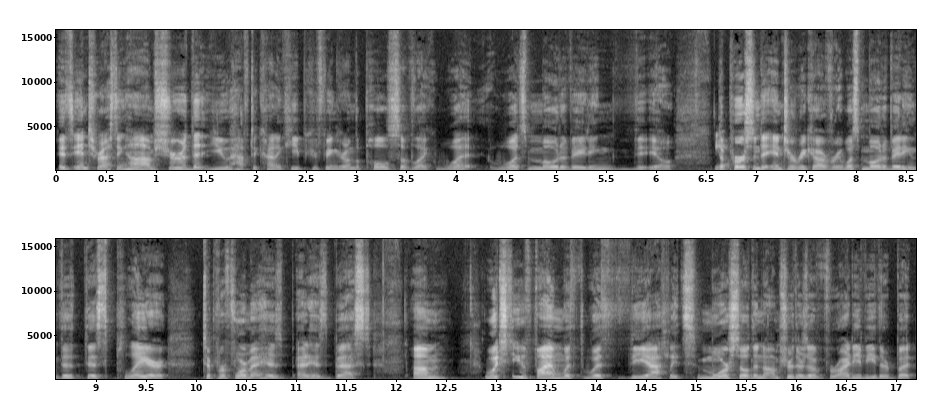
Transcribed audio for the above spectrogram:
it's interesting, huh? I'm sure that you have to kind of keep your finger on the pulse of like what what's motivating the you know the Yeah. person to enter recovery. What's motivating the, this player to perform at his at his best. Um, which do you find with with the athletes more so than I'm sure there's a variety of either, but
